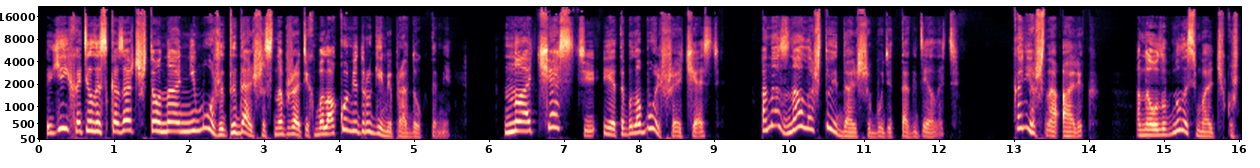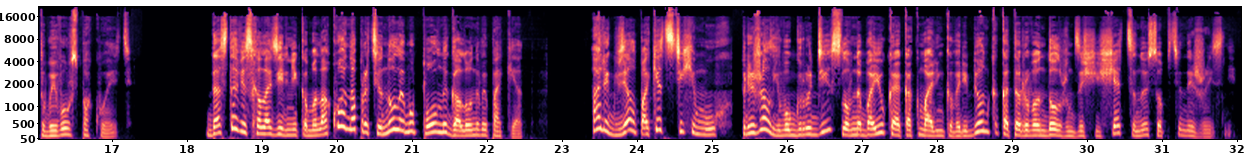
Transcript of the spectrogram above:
Ей хотелось сказать, что она не может и дальше снабжать их молоком и другими продуктами, но отчасти, и это была большая часть, она знала, что и дальше будет так делать. «Конечно, Алик». Она улыбнулась мальчику, чтобы его успокоить. Достав из холодильника молоко, она протянула ему полный галлоновый пакет. Алик взял пакет с тихим ух, прижал его к груди, словно баюкая, как маленького ребенка, которого он должен защищать ценой собственной жизни.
